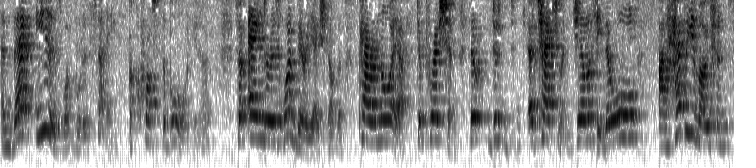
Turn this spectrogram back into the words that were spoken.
And that is what Buddha's saying across the board, you know. So anger is one variation of them. Paranoia, depression, d- attachment, jealousy, they're all unhappy emotions.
